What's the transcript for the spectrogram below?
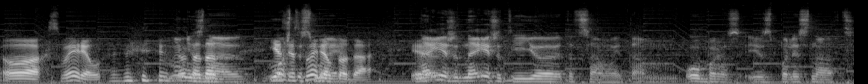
Ох, смерил. Ну, ну, не знаю. Если смерил, то да. Нарежет, нарежет ее этот самый там образ из полиснавца.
